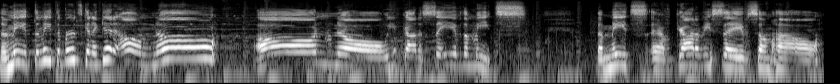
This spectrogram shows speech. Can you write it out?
The meat, the meat, the bird's gonna get it! Oh no! Oh no! We've gotta save the meats! The meats have gotta be saved somehow!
